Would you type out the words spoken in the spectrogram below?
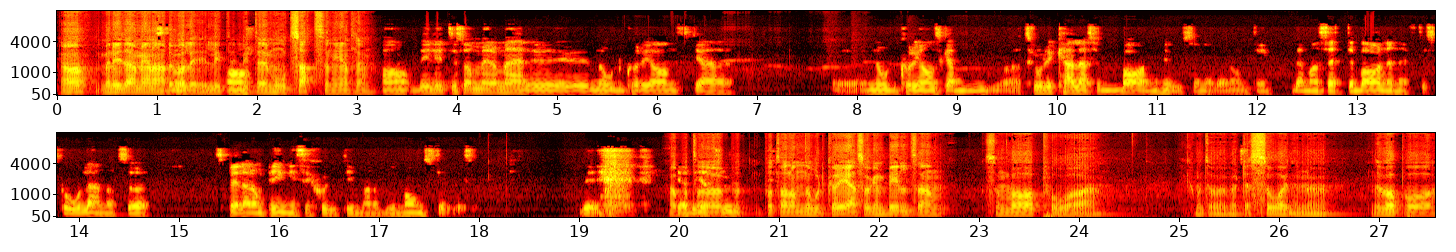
Ja, men det är det jag menar. Det var li lite, Ja. lite motsatsen egentligen. Ja, det är lite som med de här eh, nordkoreanska... eh, Nordkoreanska, jag tror det kallas för barnhusen eller någonting. Där man sätter barnen efter skolan och så spelar de pingis i sju timmar och blir monster. Liksom. Det, Ja, på, Jag- jag ta, tror- på, på tal om Nordkorea, jag såg en bild som, som var på, jag kommer inte ihåg vart jag såg den nu. Det var på,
